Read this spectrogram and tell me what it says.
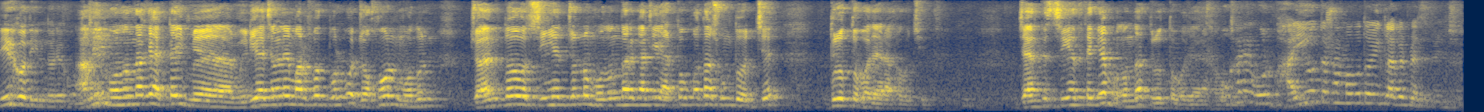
দীর্ঘদিন ধরে আমি মদনদাকে একটাই মিডিয়া চ্যানেলের মারফত বলব যখন মদন জয়ন্ত সিং এর জন্য মদনদার কাছে এত কথা শুনতে হচ্ছে দূরত্ব বজায় রাখা উচিত। জয়ন্ত সিং এর থেকে মদনদার দূরত্ব বজায় রাখা ওখানে ওর ভাইও তো সম্ভবত ওই ক্লাবের প্রেসিডেন্ট ছিল।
